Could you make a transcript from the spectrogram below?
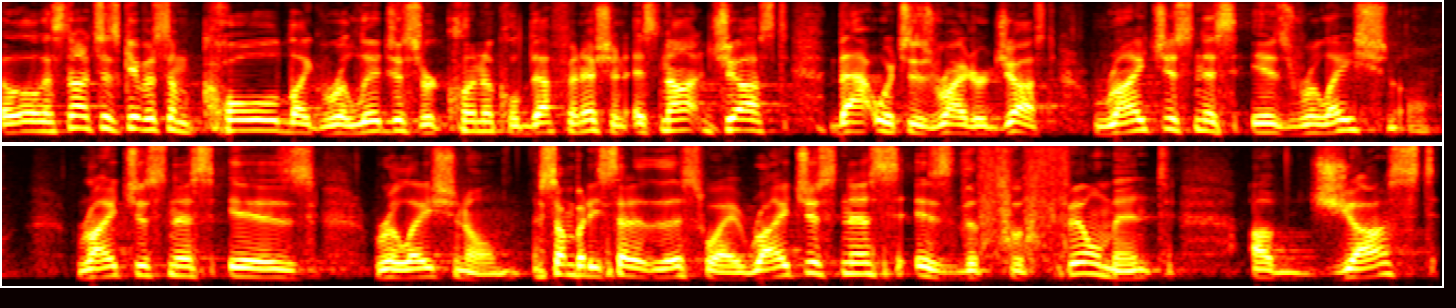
let's not just give us some cold, like religious or clinical definition. It's not just that which is right or just. Righteousness is relational. Righteousness is relational. Somebody said it this way righteousness is the fulfillment of just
